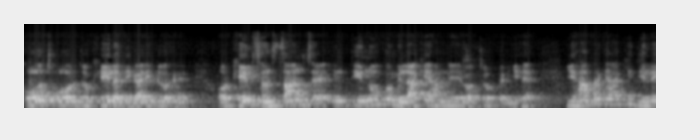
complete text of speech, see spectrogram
कोच और जो खेल अधिकारी जो है, और खेल संस्थान है इन तीनों को मिला के हमने ये वर्कशॉप करी है। यहाँ पर क्या कि ज़िले,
